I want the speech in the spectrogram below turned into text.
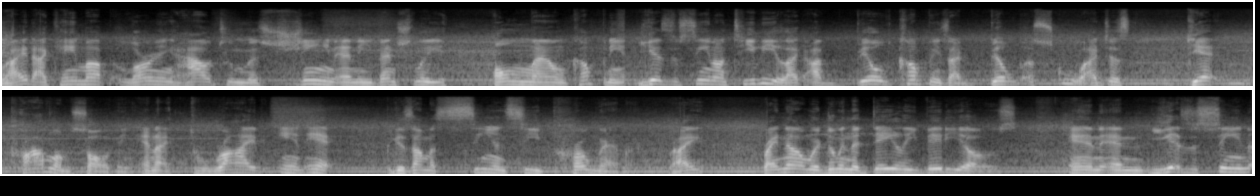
right? I came up learning how to machine and eventually own my own company. You guys have seen on TV, like I build companies, I build a school, I just get problem solving and I thrive in it because I'm a CNC programmer, right? Right now we're doing the daily videos and and you guys have seen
